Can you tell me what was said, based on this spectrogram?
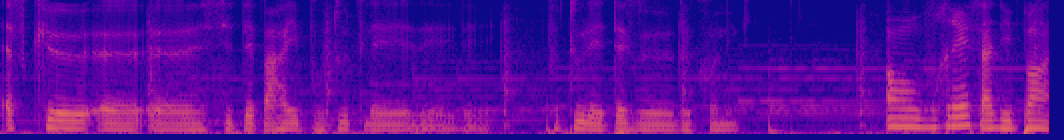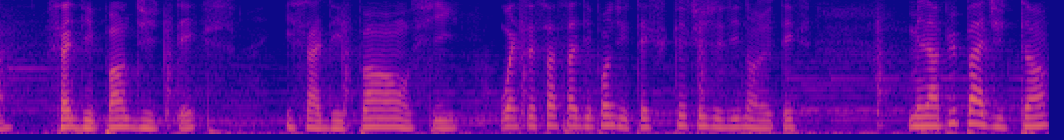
Est-ce que euh, c'était pareil pour toutes les- pour tous les textes de, de chronique? En vrai, ça dépend. Ça dépend du texte. Et ça dépend aussi. Ouais, c'est ça, ça dépend du texte. Qu'est-ce que je dis dans le texte Mais la plupart du temps,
